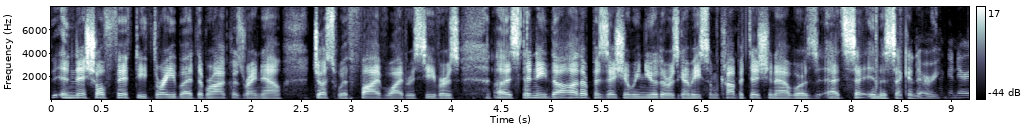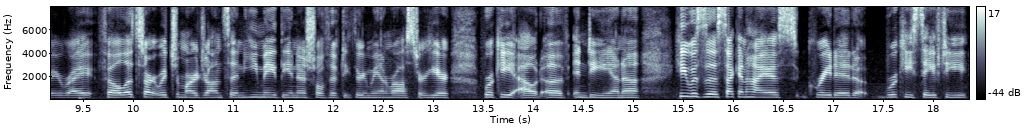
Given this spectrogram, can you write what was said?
initial 53, but the Broncos right now just with five wide receivers. Uh, Sydney, the other position we knew there was going to be some competition at was at in the secondary. Secondary, right. Phil, let's start with Jamar Johnson. He made the initial 53 man roster here, rookie out of Indiana. He was the second highest graded rookie safety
